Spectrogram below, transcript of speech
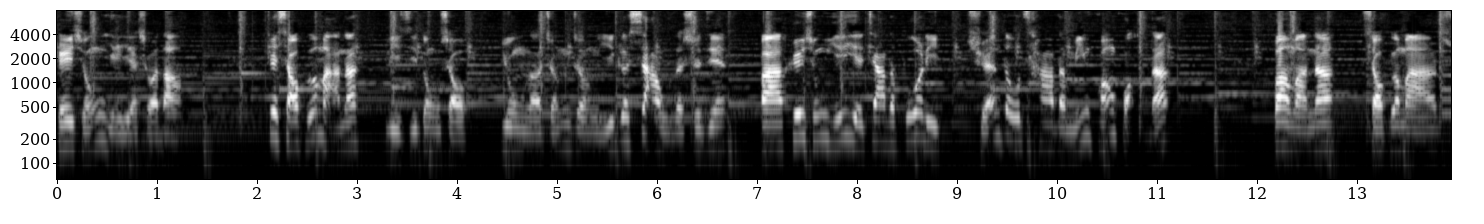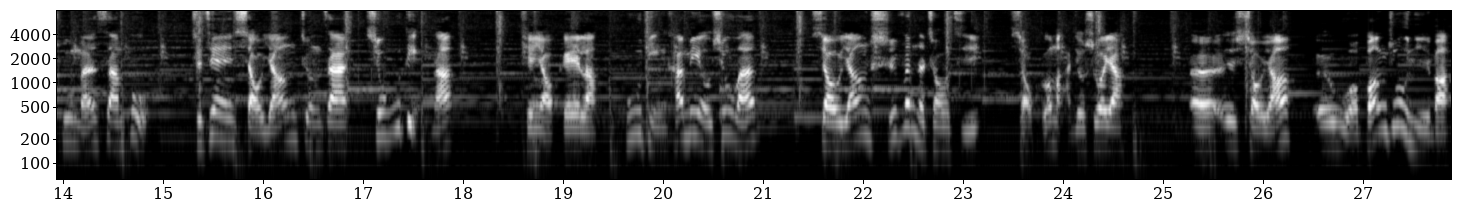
黑熊爷爷说道。这小河马呢，立即动手，用了整整一个下午的时间，把黑熊爷爷家的玻璃全都擦得明晃晃的。傍晚呢，小河马出门散步。只见小羊正在修屋顶呢，天要黑了，屋顶还没有修完，小羊十分的着急。小河马就说呀：“呃，小羊，呃，我帮助你吧，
